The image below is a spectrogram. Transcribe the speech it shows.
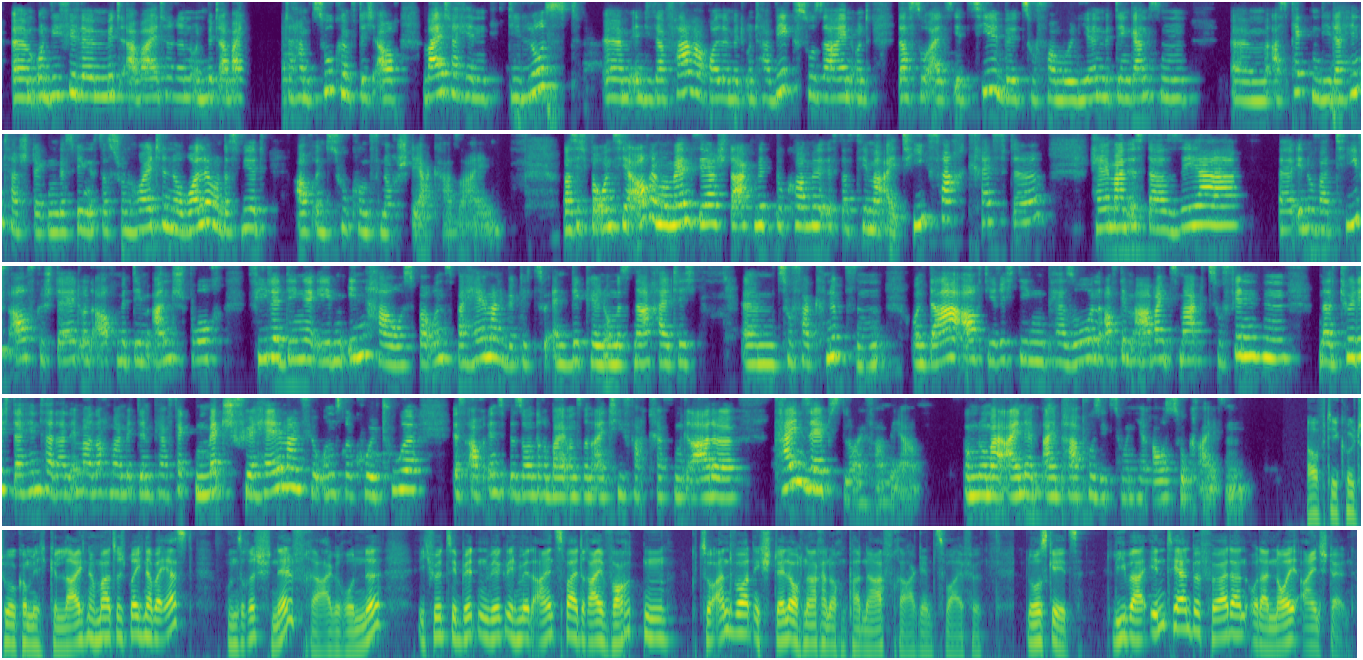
Ähm, und wie viele Mitarbeiterinnen und Mitarbeiter haben zukünftig auch weiterhin die Lust, ähm, in dieser Fahrerrolle mit unterwegs zu sein und das so als ihr Zielbild zu formulieren mit den ganzen ähm, Aspekten, die dahinter stecken. Deswegen ist das schon heute eine Rolle und das wird auch in Zukunft noch stärker sein. Was ich bei uns hier auch im Moment sehr stark mitbekomme, ist das Thema IT-Fachkräfte. Hellmann ist da sehr äh, innovativ aufgestellt und auch mit dem Anspruch, viele Dinge eben in-house bei uns bei Hellmann wirklich zu entwickeln, um es nachhaltig ähm, zu verknüpfen und da auch die richtigen Personen auf dem Arbeitsmarkt zu finden. Natürlich dahinter dann immer noch mal mit dem perfekten Match für Hellmann, für unsere Kultur, ist auch insbesondere bei unseren IT-Fachkräften gerade kein Selbstläufer mehr, um nur mal eine, ein paar Positionen hier rauszugreifen. Auf die Kultur komme ich gleich nochmal zu sprechen, aber erst unsere Schnellfragerunde. Ich würde Sie bitten, wirklich mit ein, zwei, drei Worten zu antworten. Ich stelle auch nachher noch ein paar Nachfragen im Zweifel. Los geht's. Lieber intern befördern oder neu einstellen?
